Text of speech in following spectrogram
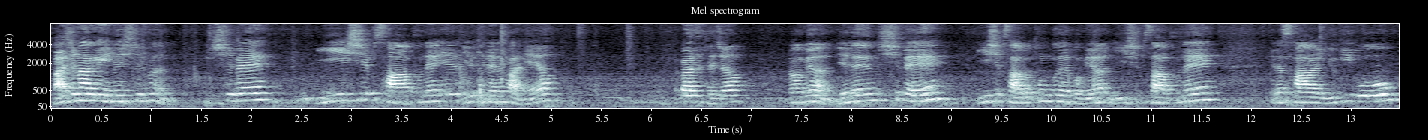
마지막에 있는 10은 10의 24분의 1 이렇게 되는 거 아니에요? 여기까지 되죠? 그러면 얘는 10에 24로 통분해 보면 24분의 얘는 4, 6이고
